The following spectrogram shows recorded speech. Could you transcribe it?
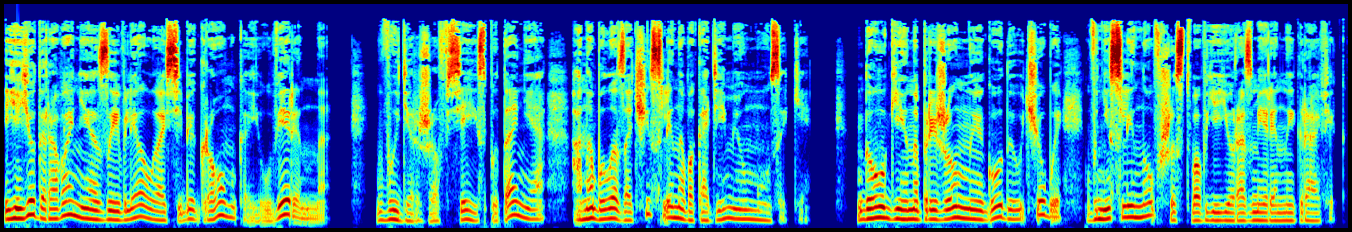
Ее дарование заявляло о себе громко и уверенно. Выдержав все испытания, она была зачислена в Академию музыки. Долгие напряженные годы учебы внесли новшество в ее размеренный график.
